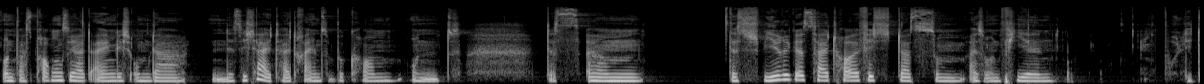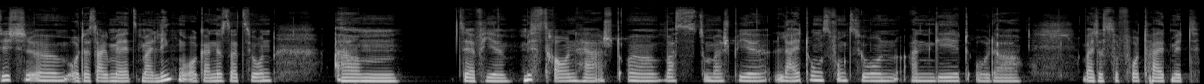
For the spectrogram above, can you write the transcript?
und was brauchen sie halt eigentlich, um da eine Sicherheit halt reinzubekommen? Und das, ähm, das Schwierige ist halt häufig, dass zum, also in vielen politischen äh, oder sagen wir jetzt mal linken Organisationen ähm, sehr viel Misstrauen herrscht, äh, was zum Beispiel Leitungsfunktionen angeht oder weil das sofort halt mit,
